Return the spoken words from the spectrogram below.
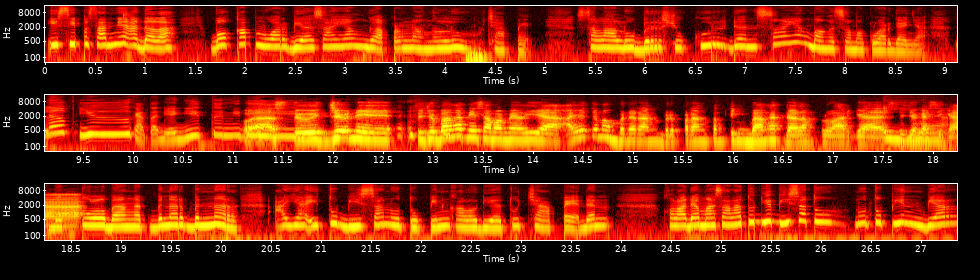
Isi pesannya adalah bokap luar biasa yang nggak pernah ngeluh capek. Selalu bersyukur dan sayang banget sama keluarganya. Love you, kata dia gitu nih. Wah, Di. setuju nih. Setuju banget nih sama Melia. Ayah tuh emang beneran berperan penting banget dalam keluarga. Setuju nggak sih, Iya, Kak? betul banget, benar-benar. Ayah itu bisa nutupin kalau dia tuh capek dan kalau ada masalah tuh dia bisa tuh nutupin biar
